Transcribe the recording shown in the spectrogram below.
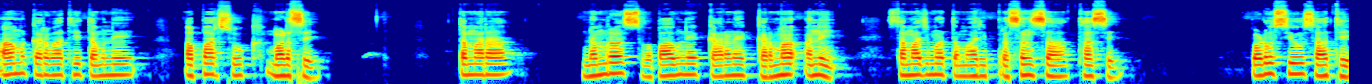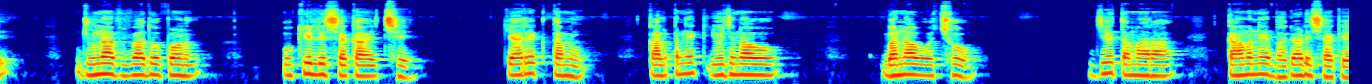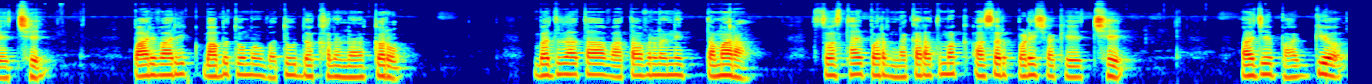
આમ કરવાથી તમને અપાર સુખ મળશે. તમારા નમ્ર સ્વભાવને કારણે કર્મ અને સમાજમાં તમારી પ્રશંસા થશે. પડોશીઓ સાથે જૂના વિવાદો પણ ઉકેલી શકાય છે. ક્યારેક તમે કાલ્પનિક યોજનાઓ બનાવો છો જે તમારા કામને બગાડી શકે છે. પારિવારિક બાબતોમાં વધુ દખલ ન કરો. બદલાતા વાતાવરણની તમારા સ્વાસ્થ્ય પર નકારાત્મક અસર પડી શકે છે. આજે ભાગ્ય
